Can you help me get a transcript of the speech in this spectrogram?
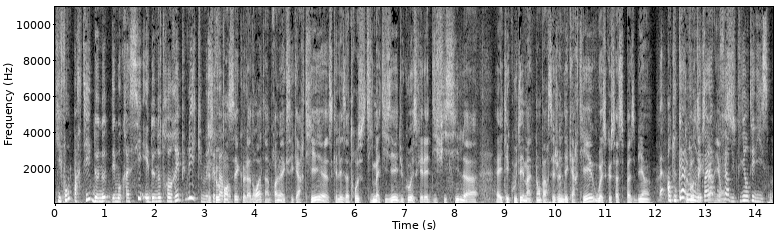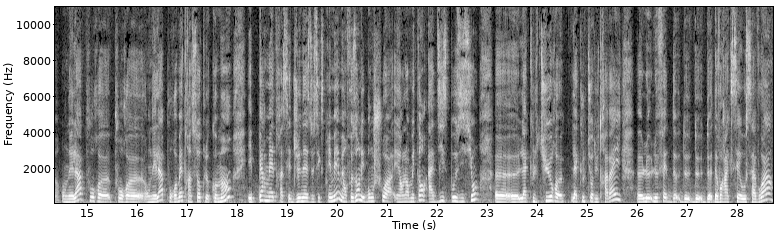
qui font partie de notre démocratie et de notre République, Est-ce que vous pensez que la droite a un problème avec ces quartiers? Est-ce qu'elle les a trop stigmatisés? Et du coup, est-ce qu'elle est difficile à à être écouté maintenant par ces jeunes des quartiers ou est-ce que ça se passe bien bah, En tout cas, nous, on n'est pas là pour faire du clientélisme. On est là pour, euh, pour, euh, on est là pour remettre un socle commun et permettre à cette jeunesse de s'exprimer, mais en faisant les bons choix et en leur mettant à disposition euh, la culture, la culture du travail, le, fait d'avoir accès au savoir.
